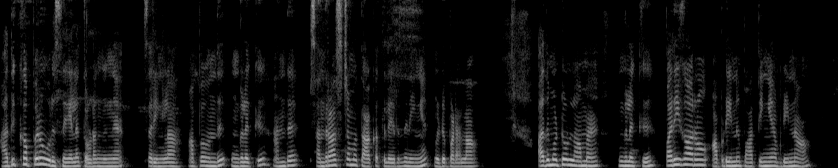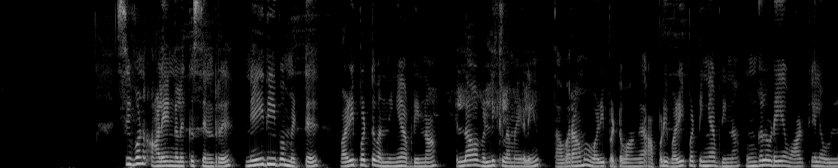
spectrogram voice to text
அதுக்கப்புறம் ஒரு செயலை தொடங்குங்க. சரிங்களா? அப்போ வந்து உங்களுக்கு அந்த சந்திராஷ்டம தாக்கத்திலிருந்து நீங்கள் விடுபடலாம். அது மட்டும் இல்லாமல் உங்களுக்கு பரிகாரம் அப்படின்னு பார்த்தீங்க அப்படின்னா சிவன் ஆலயங்களுக்கு சென்று நெய் தீபம் இட்டு வழிபட்டு வந்தீங்க அப்படின்னா எல்லா வெள்ளிக்கிழமைகளையும் தவறாமல் வழிபட்டு வாங்க அப்படி வழிபட்டீங்க அப்படின்னா உங்களுடைய வாழ்க்கையில் உள்ள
